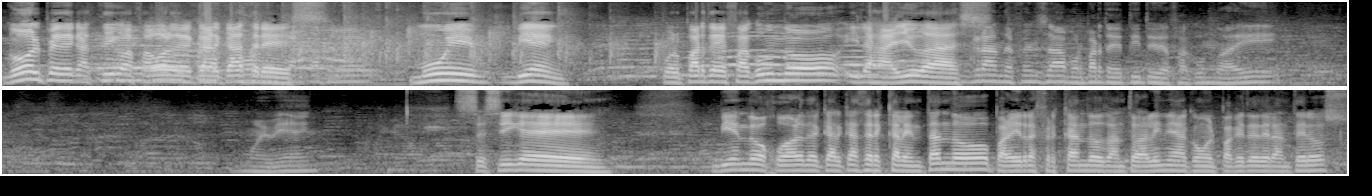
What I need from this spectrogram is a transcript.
Golpe de castigo a favor del Car Cáceres. Muy bien por parte de Facundo y las ayudas. Gran defensa por parte de Tito y de Facundo ahí. Muy bien. Se sigue viendo jugadores del Carcáceres calentando para ir refrescando tanto la línea como el paquete de delanteros.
